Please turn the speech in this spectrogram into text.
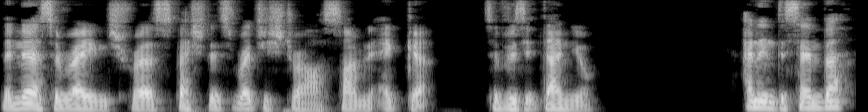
The nurse arranged for a specialist registrar, Simon Edgar, to visit Daniel. And in December,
